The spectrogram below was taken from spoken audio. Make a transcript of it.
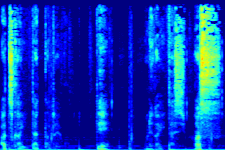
扱いだったということでお願いいたします。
